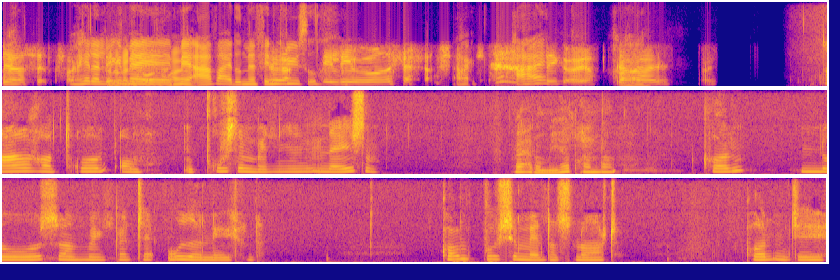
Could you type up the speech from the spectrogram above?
Ja, selv tak. Og held og lykke med, godt, med arbejdet med at finde ja, lyset. i lige måde. Ja, tak. Hej. Det gør jeg. Hej. hej. hej. Jeg har drømt om en busse med næsen. Hvad har du mere drømt om? Kun noget, som man kan tage ud af næsen. Kun bussemænd og snart. Kun det.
